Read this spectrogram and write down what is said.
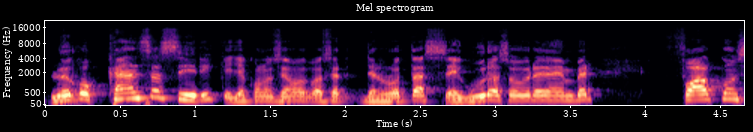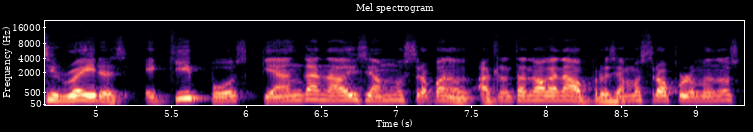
Luego Kansas City, que ya conocemos, va a ser derrota segura sobre Denver. Falcons y Raiders, equipos que han ganado y se han mostrado, bueno, Atlanta no ha ganado, pero se ha mostrado por lo menos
